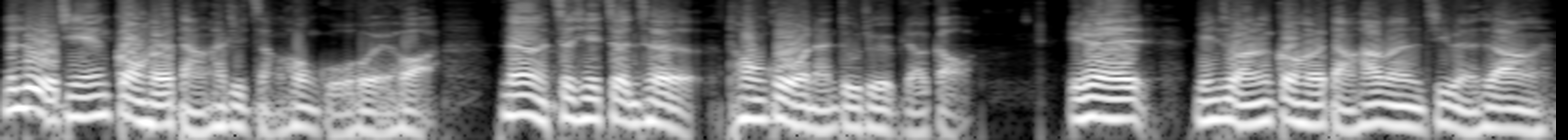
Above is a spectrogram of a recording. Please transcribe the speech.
那如果今天共和党他去掌控国会的话，那这些政策通过的难度就会比较高，因为民主党跟共和党他们基本上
